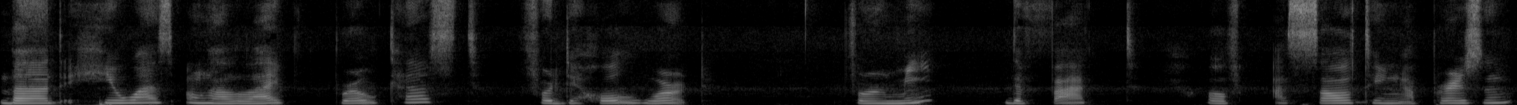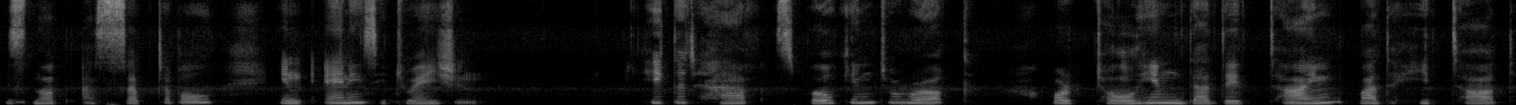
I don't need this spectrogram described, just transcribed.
but he was on a live broadcast for the whole world. For me, the fact of assaulting a person is not acceptable in any situation. He could have spoken to Rock or told him that the time what he thought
